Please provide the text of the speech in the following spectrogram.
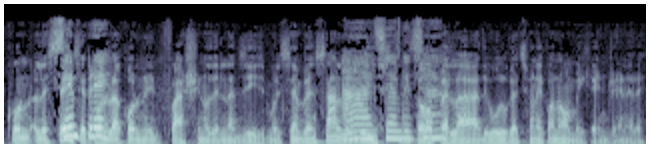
con l'essenza sempre- e con, la- con il fascino del nazismo. Il Saint Vincent l'ho Ah, Vincent. per la divulgazione economica in genere,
